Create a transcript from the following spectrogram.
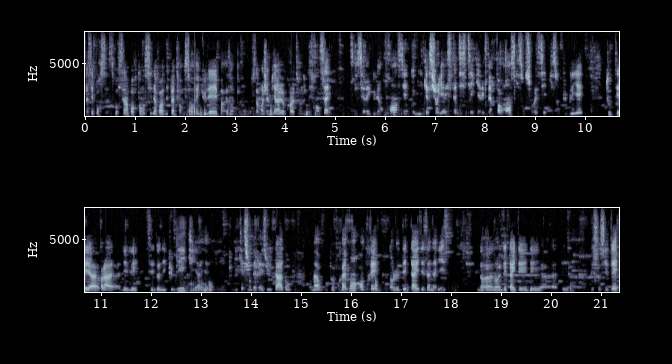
Ça, c'est pour, pour c'est important aussi d'avoir des plateformes qui sont régulées. Par exemple, moi, j'aime bien le crowdfunding français parce que c'est régulé en France. Il y a une communication, il y a les statistiques, il y a les performances qui sont sur le site, qui sont publiées. Tout est, euh, voilà, les, les, c'est données publiques. Il y, a, une publication des résultats. Donc, on, peut vraiment rentrer dans le détail des analyses, dans, le détail euh, euh, des sociétés.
